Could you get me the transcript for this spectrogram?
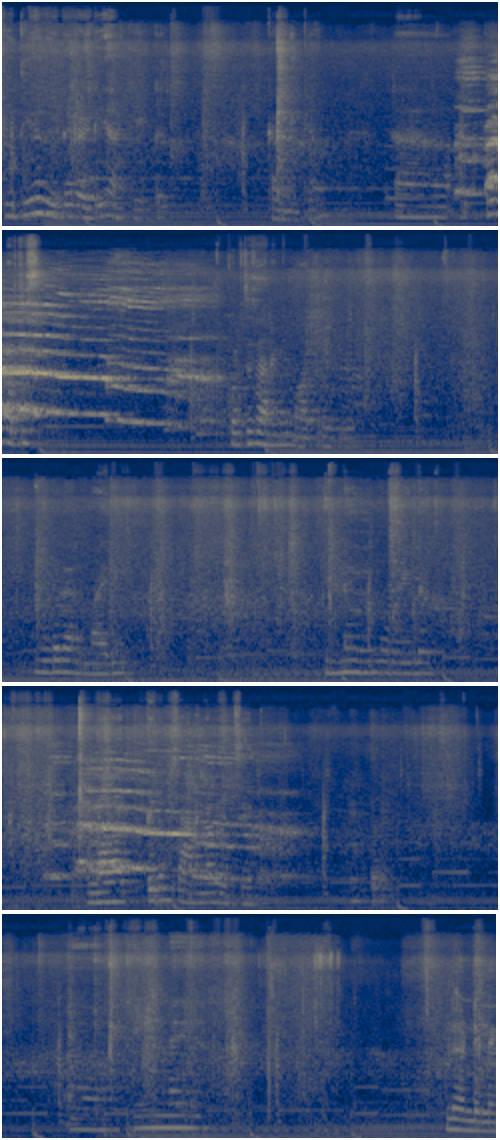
പുതിയ വീട് റെഡിയാക്കിയിട്ട് കാണിക്കാം. കുറച്ച് സാധനങ്ങൾ മാത്രമേ ഉള്ളൂ. ഇവിടെ ഒരു അലമാരി പിന്നെ ഈ മുറിയിൽ എല്ലാത്തിലും സാധനങ്ങൾ വെച്ചേക്കും. പിന്നെ ഇത് കണ്ടില്ലേ?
